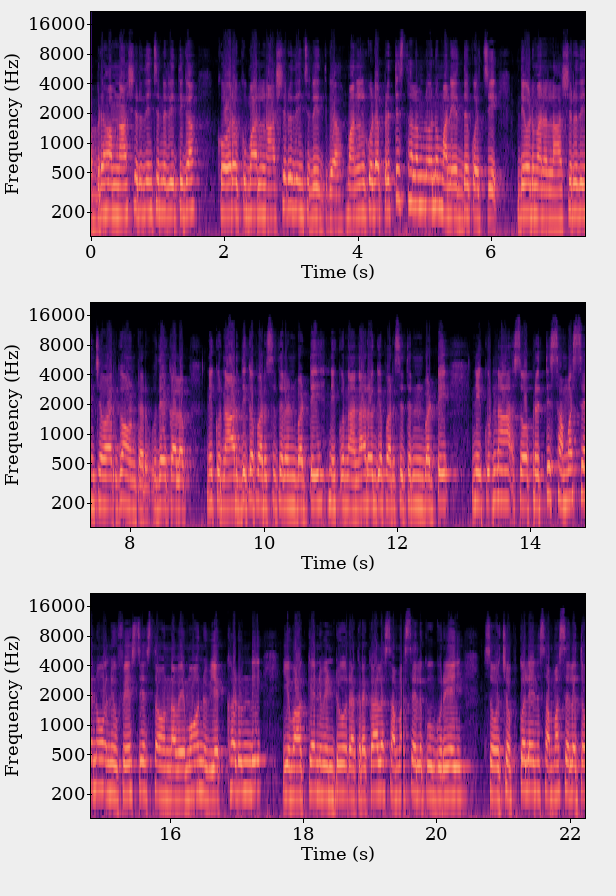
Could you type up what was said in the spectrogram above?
అబ్రహాంను ఆశీర్వదించిన రీతిగా కోర కుమారులను ఆశీర్వదించిన రీతిగా మనల్ని కూడా ప్రతి స్థలంలోనూ మన యుద్ధకు వచ్చి దేవుడు మనల్ని ఆశీర్వదించే వారిగా ఉంటారు. ఉదయకాలం నీకున్న ఆర్థిక పరిస్థితులను బట్టి నీకున్న అనారోగ్య పరిస్థితులను బట్టి నీకున్న సో ప్రతి సమస్యను నువ్వు ఫేస్ చేస్తూ ఉన్నావేమో నువ్వు ఎక్కడుండి ఈ వాక్యాన్ని వింటూ రకరకాల సమస్యలకు గురి అయి సో చెప్పుకోలేని సమస్యలతో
